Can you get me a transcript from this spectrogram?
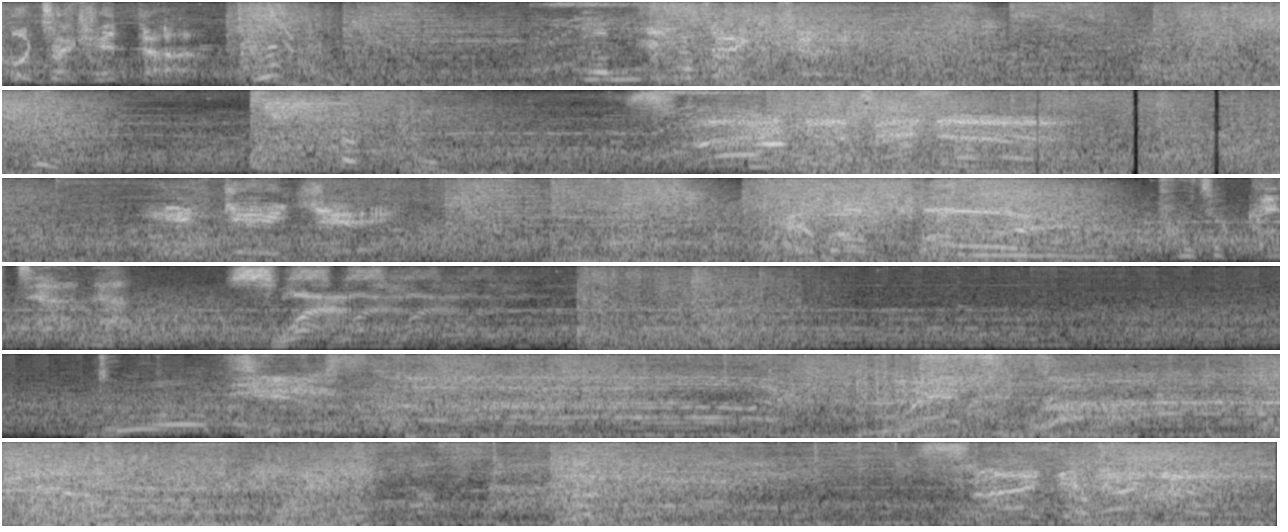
도착했 다. 스트라이 크. 슬라이 드. 인게이 지. 부족하지 않아. Slap. Dual two. Let's rock. Slide the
